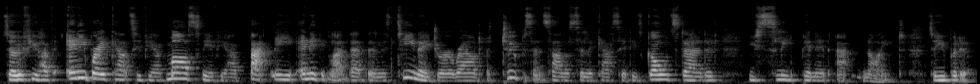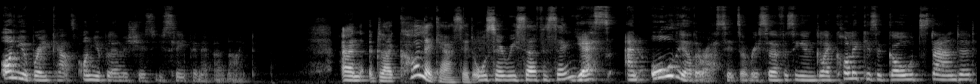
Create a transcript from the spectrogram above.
So if you have any breakouts, if you have maskne, if you have bacne, anything like that, then as teenager around, a 2% salicylic acid is gold standard. You sleep in it at night. So you put it on your breakouts, on your blemishes, you sleep in it at night and glycolic acid also resurfacing? Yes, and all the other acids are resurfacing, and glycolic is a gold standard.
